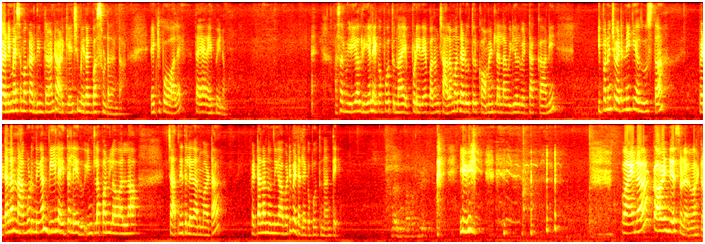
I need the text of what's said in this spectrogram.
గండి మైసమ్మ కాడ దింపుతానంటే ఆడికేంచి మీదకి బస్సు ఉంటుందంట. ఎక్కిపోవాలి. తయారైపోయినాం. అసలు వీడియోలు తీయలేకపోతున్నా. ఎప్పుడు ఇదే పదం. చాలామంది అడుగుతారు కామెంట్లలో వీడియోలు పెట్టాక అని. ఇప్పటి నుంచి పెట్టనీకి చూస్తా. పెట్టాలని నాకు కూడా ఉంది కానీ వీలు అయితే లేదు ఇంట్లో పనుల వల్ల చేతనైతే లేదనమాట పెట్టాలని ఉంది కాబట్టి పెట్టలేకపోతున్నా అంతే. ఇవి ఆయన కామెంట్ చేస్తుండ అనమాట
